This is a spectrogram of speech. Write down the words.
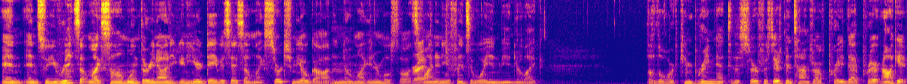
And and so you read hmm. something like Psalm 139, you can hear David say something like, "Search me, O God, and know mm. my innermost thoughts. Right. Find any offensive way in me." And you're like, the Lord can bring that to the surface. There's been times where I've prayed that prayer, and I'll get.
